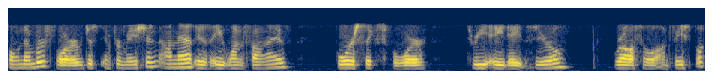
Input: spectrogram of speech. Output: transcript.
phone number for just information on that is 815 464 3880. We're also on Facebook,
